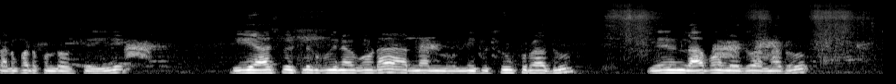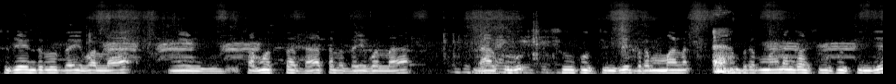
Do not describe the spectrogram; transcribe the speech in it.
కనపడకుండా వచ్చాయి. ఏ హాస్పిటల్కి పోయినా కూడా నన్ను నీకు చూపు రాదు ఏం లాభం లేదు అన్నారు. సురేంద్రు దయ వల్ల మీ సమస్త దాతల దయ వల్ల నాకు చూపు వచ్చింది. బ్రహ్మాండ బ్రహ్మాండంగా చూపు వచ్చింది.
